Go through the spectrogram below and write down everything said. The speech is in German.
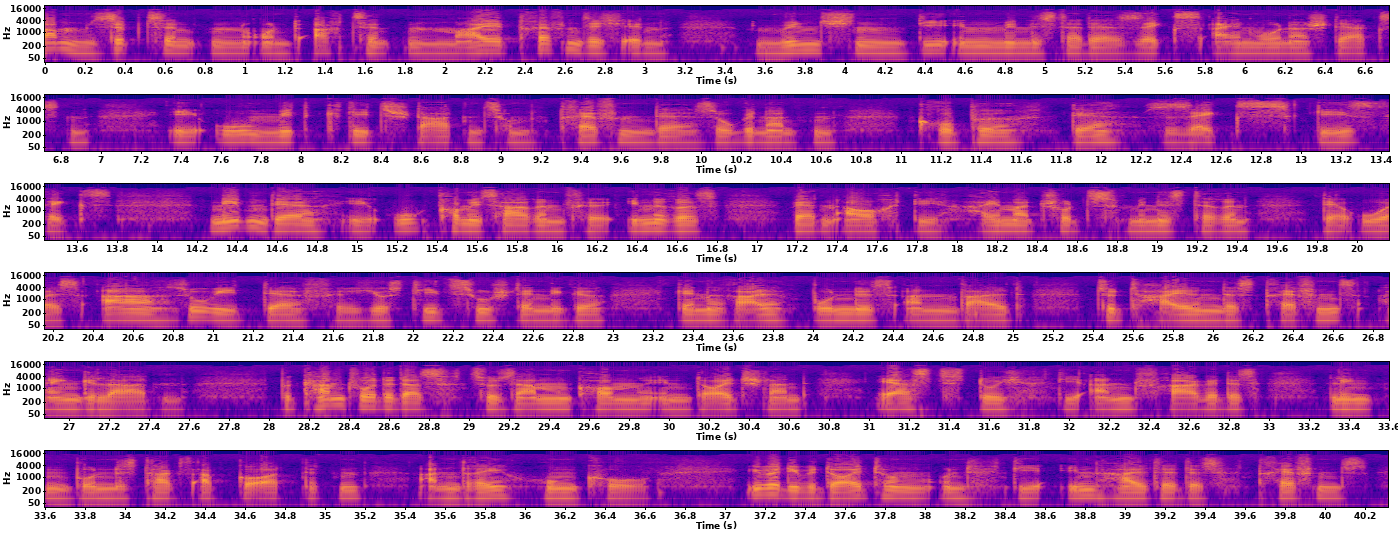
Am 17. und 18. Mai treffen sich in München die Innenminister der sechs einwohnerstärksten EU-Mitgliedstaaten zum Treffen der sogenannten Gruppe der Sechs G6. Neben der EU-Kommissarin für Inneres werden auch die Heimatschutzministerin der USA sowie der für Justiz zuständige Generalbundesanwalt zu Teilen des Treffens eingeladen. Bekannt wurde das Zusammenkommen in Deutschland erst durch die Anfrage des linken Bundestagsabgeordneten André Hunko. Über die Bedeutung und die Inhalte des Treffens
